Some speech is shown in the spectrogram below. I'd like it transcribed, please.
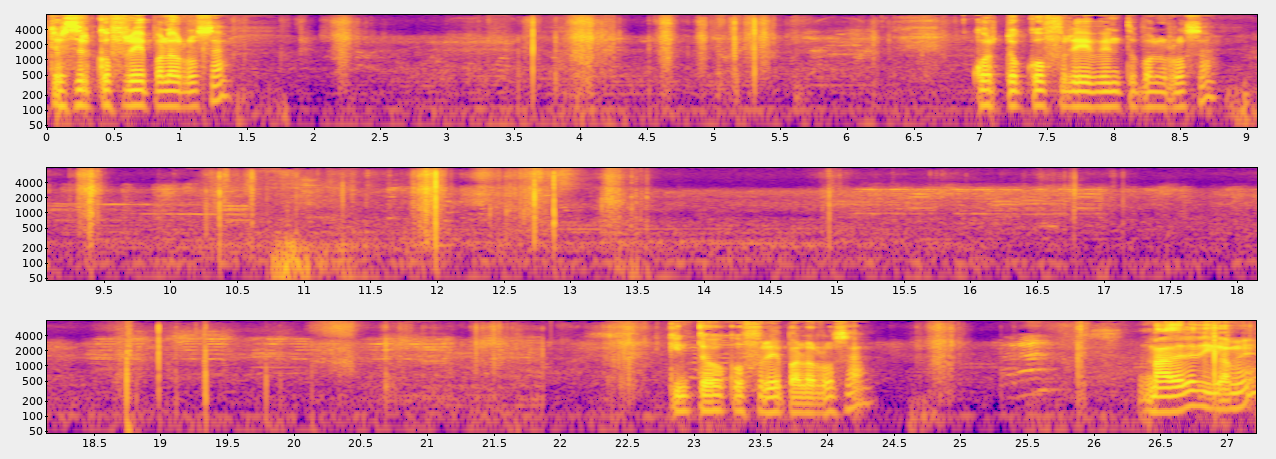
tercer cofre, palo de rosa. Cuarto cofre, evento palo rosa. Quinto cofre palo rosa. Madre, dígame.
